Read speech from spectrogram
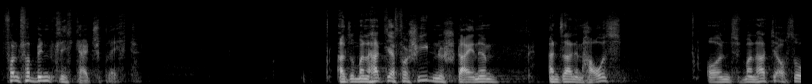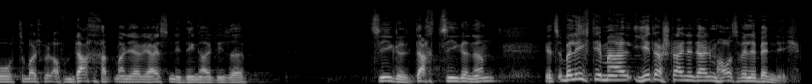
von Verbindlichkeit spricht. Also man hat ja verschiedene Steine an seinem Haus und man hat ja auch so, zum Beispiel auf dem Dach hat man ja, wie heißen die Dinger, diese Ziegel, Dachziegel. Ne? Jetzt überleg dir mal, jeder Stein in deinem Haus wäre lebendig.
